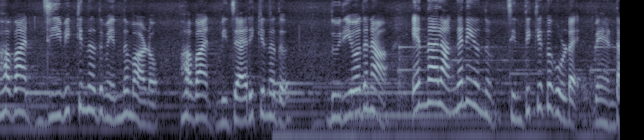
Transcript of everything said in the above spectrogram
ഭവാൻ ജീവിക്കുന്നതുമെന്നുമാണോ ഭവാൻ വിചാരിക്കുന്നത്? ദുര്യോധന എന്നാൽ അങ്ങനെയൊന്നും ചിന്തിക്കുക കൂടെ വേണ്ട.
